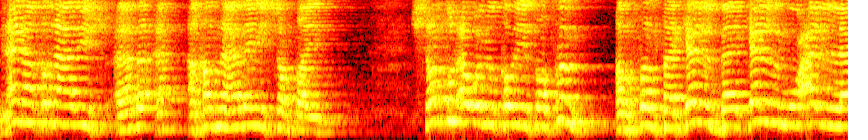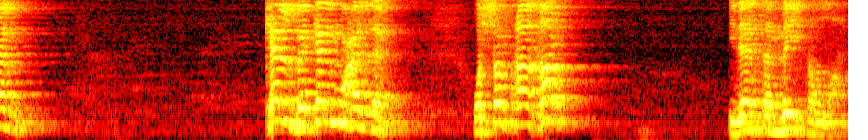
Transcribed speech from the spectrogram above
من أين أخذنا هذه أخذنا هذين الشرطين؟ الشرط الأول من قوله صلى الله عليه وسلم أرسلت كلبك المعلم كلبك المعلم والشرط آخر إذا سميت الله.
